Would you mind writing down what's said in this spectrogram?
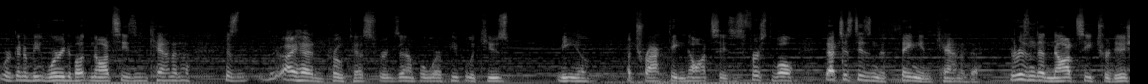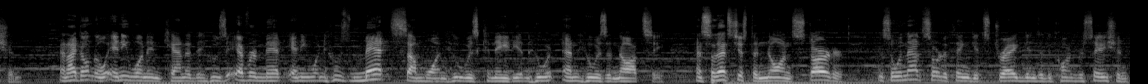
we're going to be worried about Nazis in Canada because I had protests, for example, where people accused me of attracting Nazis. is First of all, that just isn't a thing in Canada. There isn't a Nazi tradition. And I don't know anyone in Canada who's ever met anyone who's met someone who was Canadian who, and who was a Nazi. And so that's just a non starter. And so when that sort of thing gets dragged into the conversation,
